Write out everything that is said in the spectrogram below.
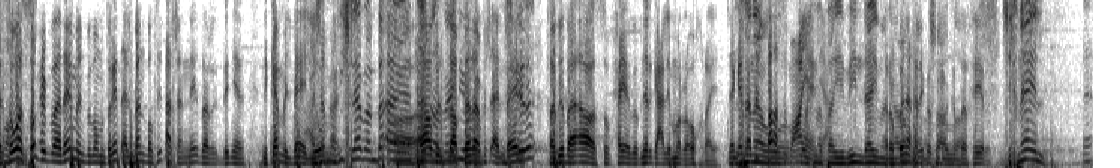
بس هو مقاييس. الصبح بيبقى دايما بيبقى منتجات ألبان بسيطة عشان نقدر الدنيا نكمل باقي اليوم. عشان ما فيش لبن بقى آه, آه 43 بالظبط مفيش مش ألبان. فبيبقى آه الصبحية بنرجع لمرة أخرى يعني. لكن مفيش طقس معين وإحنا يعني. طيبين دايما ربنا رب، يخليك إن شاء الله كتر خير. شيخ نائل آه،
